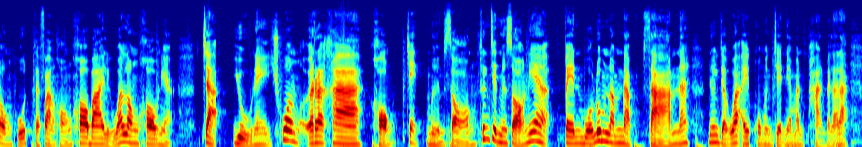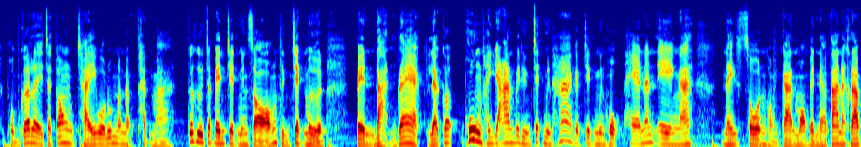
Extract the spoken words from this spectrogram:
long put แต่ฝั่งของ call buy หรือว่า long call เนี่ยจะ อยู่ในช่วงราคาของ 72,000 ซึ่ง 72,000เนี่ยเป็นวอลุ่มลำดับ 3 นะ เนื่องจากว่าไอ้6 7เนี่ยมันผ่านไปแล้วล่ะ ผมก็เลยจะต้องใช้วอลุ่มลำดับถัดมา ก็คือจะเป็น 72,000 ถึง 70,000 เป็นด่านแรก แล้วก็พุ่งทะยานไปถึง 75,000 กับ 76,000 แทนนั่นเองนะ ในโซนของการมองเป็นแนวต้านนะครับ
